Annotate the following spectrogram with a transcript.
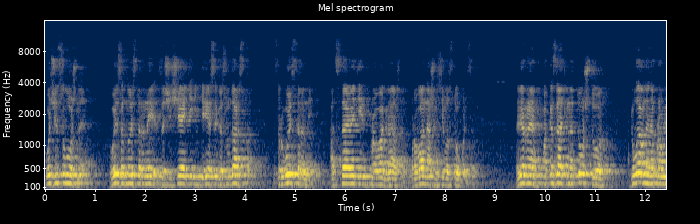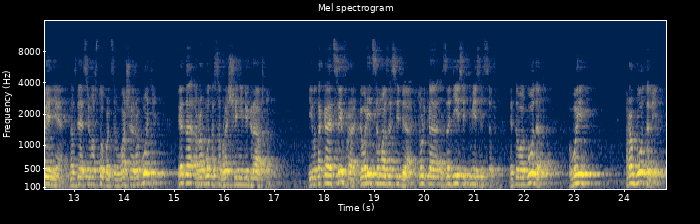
очень сложная. Вы, с одной стороны, защищаете интересы государства, с другой стороны, отстаиваете права граждан, права наших севастопольцев. Наверное, показательно то, что главное направление, на взгляд севастопольцев, в вашей работе – это работа с обращениями граждан. И вот такая цифра говорит сама за себя. Только за 10 месяцев этого года вы работали,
